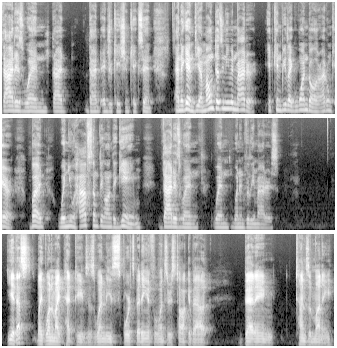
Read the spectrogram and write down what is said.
that is when that that education kicks in. And again, the amount doesn't even matter. It can be like one dollar. I don't care. But when you have something on the game, that is when when when it really matters. Yeah, that's like one of my pet peeves is when these sports betting influencers talk about betting tons of money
